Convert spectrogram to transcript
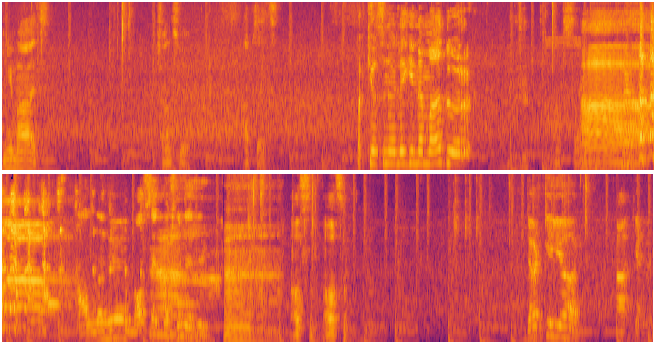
Niemals. Chance yok. Abseits. Bakıyorsun öyle yine mağdur. Offside. Allah'ım offside boşuna mı dedin? olsun, olsun. 4 geliyor. Ah gelmedi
